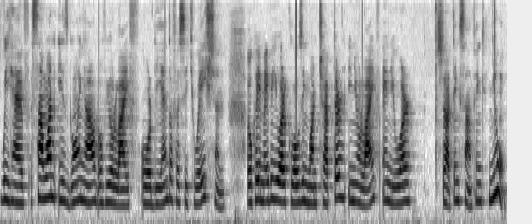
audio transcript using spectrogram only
We have someone is going out of your life or the end of a situation. Okay, maybe you are closing one chapter in your life and you are starting something new.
